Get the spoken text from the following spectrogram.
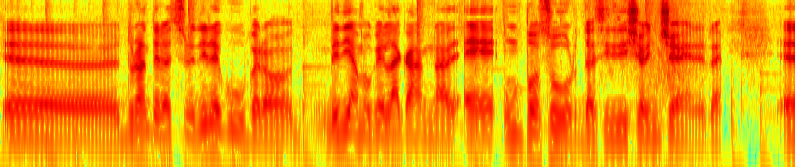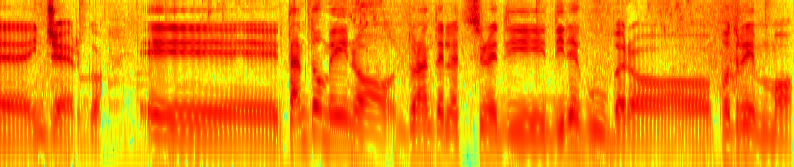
eh, durante l'azione di recupero vediamo che la canna è un po' sorda si dice in genere eh, in gergo. E tantomeno durante l'azione di, di recupero potremmo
